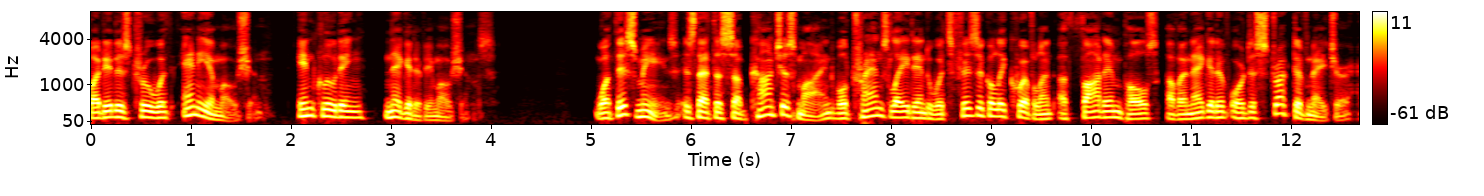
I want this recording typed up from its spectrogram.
but it is true with any emotion, including negative emotions. What this means is that the subconscious mind will translate into its physical equivalent a thought impulse of a negative or destructive nature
